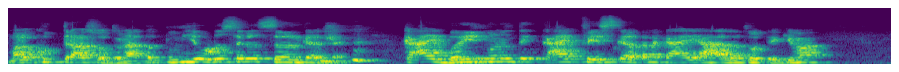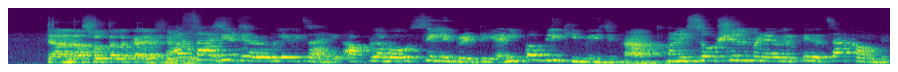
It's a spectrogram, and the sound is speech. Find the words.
मला खूप त्रास होतो ना आता तुम्ही एवढं सगळं सहन करताय काय बहीण म्हणून ते काय फेस करताना काय हालत होते किंवा त्यांना स्वतःला काय फील असं आधी ठरवलेच आहे. आपला भाऊ सेलिब्रिटी आणि पब्लिक इमेज आहे हा. आणि सोशल मीडियावरती त्याचा अकाउंट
